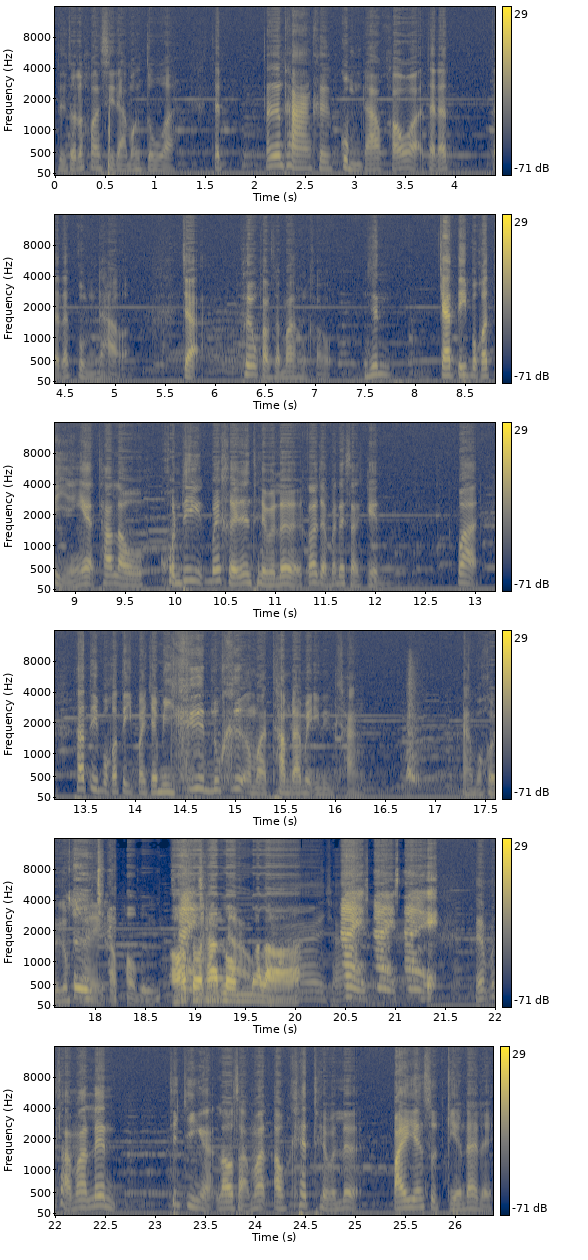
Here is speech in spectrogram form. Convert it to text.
หรือตัวละคร4ดาวบางตัว แต่ทั้งเส้นทางคือกลุ่มดาวเขาอะแต่ละแต่ละกลุ่มดาวอะจะเพิ่มความสามารถของเขาอย่างเช่นการตีปกติอย่างเงี้ยถ้าเราคนที่ไม่เคยเล่นเทเวลเลอร์ก็จะไม่ได้สังเกต ว่าถ้าตีปกติไปจะมีคลื่นลูกคลื่นออกมาทำดาเมจอีกหนึ่งครั้ง อ่าบางคนก็เออใช่ครับผม อ๋อใช่ตัวธาตุลมมาเหรอใช่ใช่ใช่ใช่แล้วมันสามารถเล่นที่จริงอะเราสามารถเอาแค่เทเวลเลอร์ ไปยันสุดเกมได้เลย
